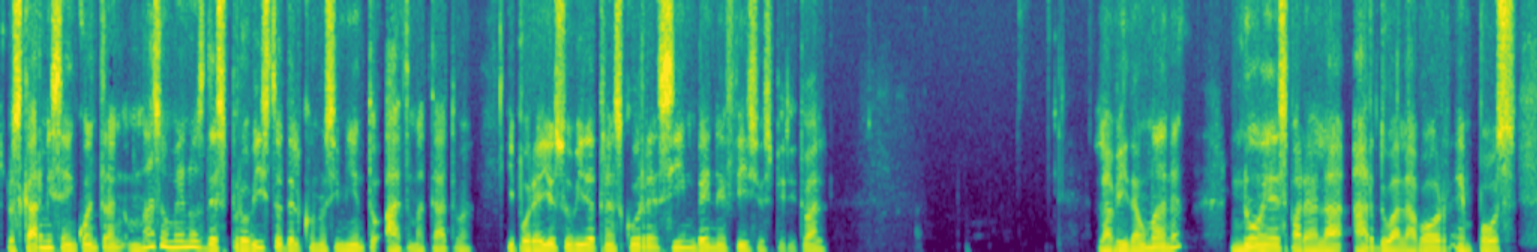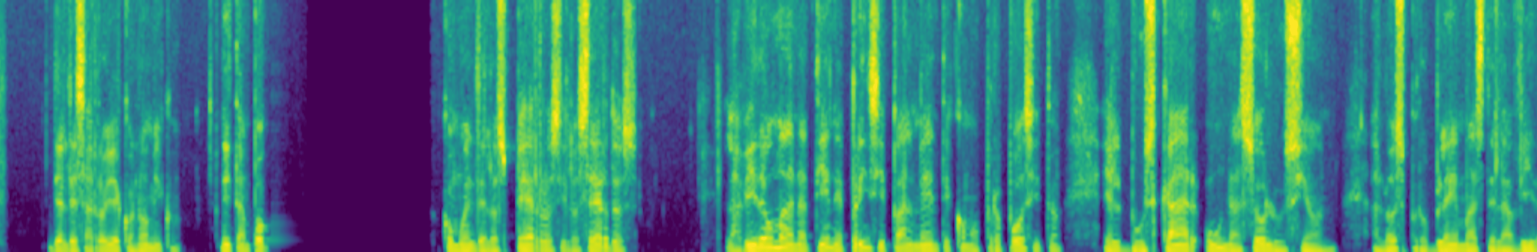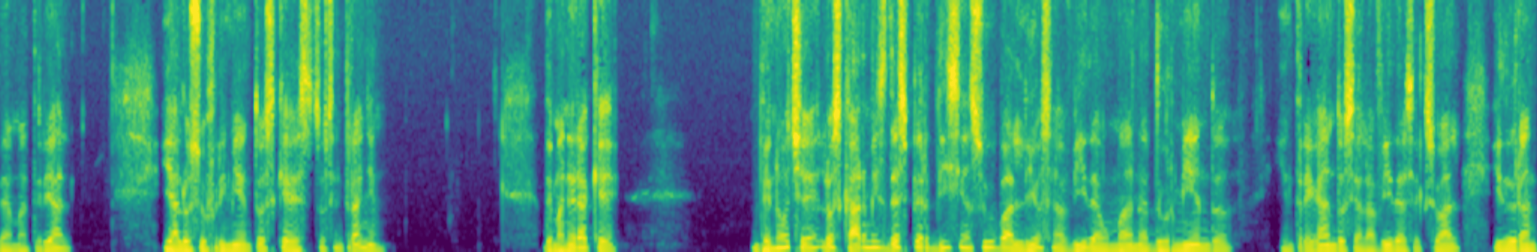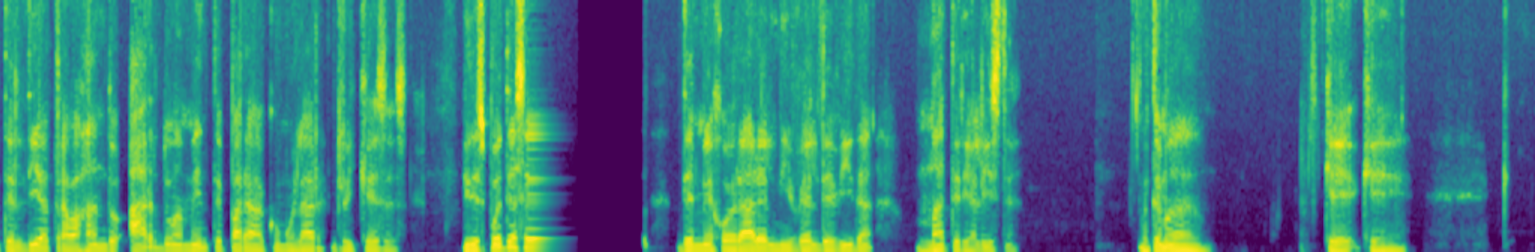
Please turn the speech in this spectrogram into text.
Los karmis se encuentran más o menos desprovistos del conocimiento Atma Tattva y por ello su vida transcurre sin beneficio espiritual. La vida humana no es para la ardua labor en pos del desarrollo económico, ni tampoco como el de los perros y los cerdos. La vida humana tiene principalmente como propósito el buscar una solución a los problemas de la vida material y a los sufrimientos que estos entrañan. De manera que de noche los karmis desperdician su valiosa vida humana durmiendo y entregándose a la vida sexual y durante el día trabajando arduamente para acumular riquezas y después de hacer de mejorar el nivel de vida materialista. Un tema que, que,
